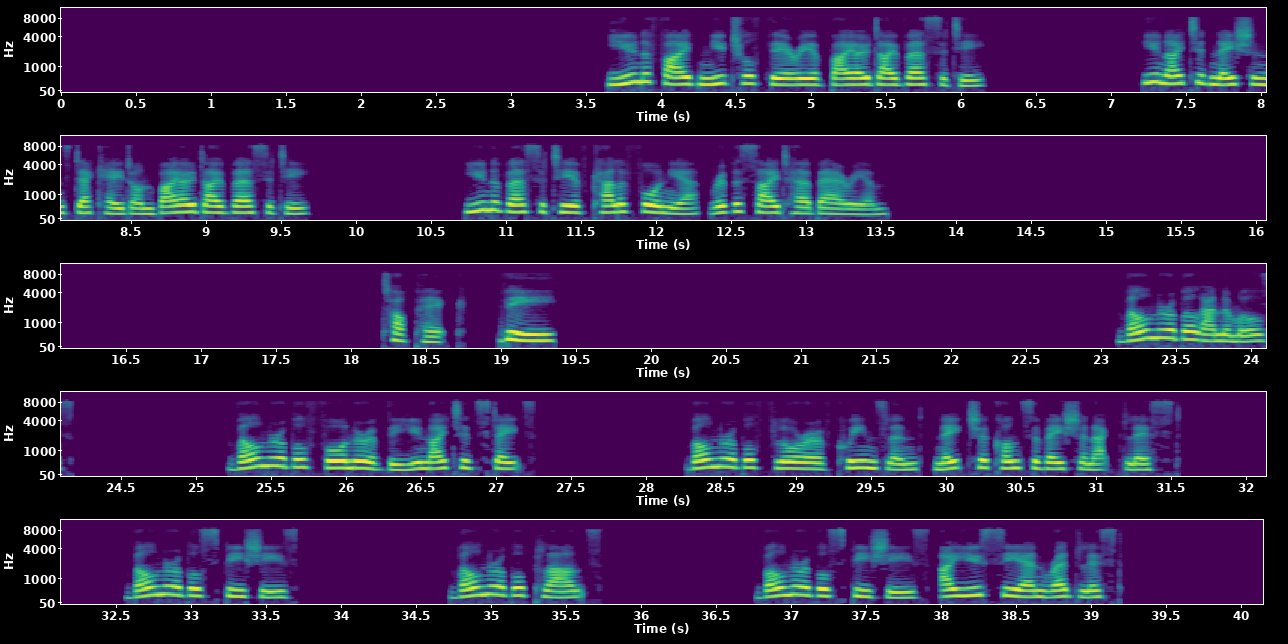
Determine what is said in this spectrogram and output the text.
Unified Neutral Theory of Biodiversity. United Nations Decade on Biodiversity. University of California, Riverside Herbarium. Topic. V. Vulnerable animals. Vulnerable fauna of the United States Vulnerable flora of Queensland, Nature Conservation Act list. Vulnerable species. Vulnerable plants. Vulnerable species, IUCN Red List.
